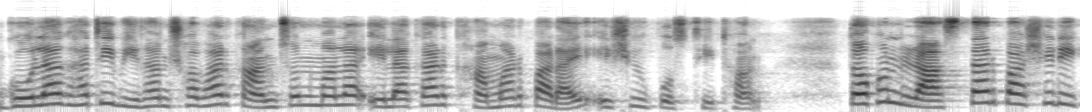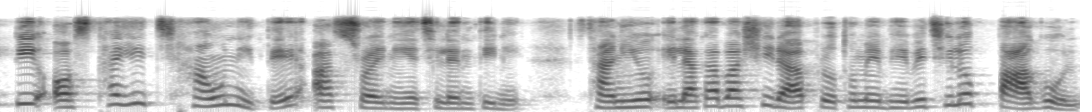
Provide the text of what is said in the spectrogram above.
গোলাঘাটি বিধানসভার কাঞ্চনমালা এলাকার খামারপাড়ায় এসে উপস্থিত হন। তখন রাস্তার পাশের একটি অস্থায়ী ছাউনিতে আশ্রয় নিয়েছিলেন তিনি। স্থানীয় এলাকাবাসীরা প্রথমে ভেবেছিল পাগল,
